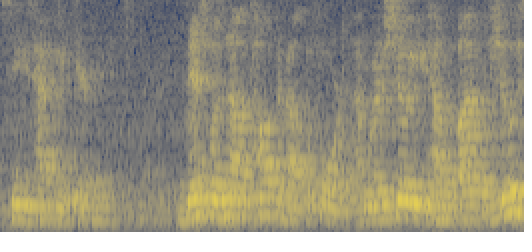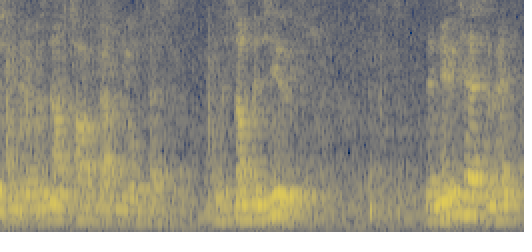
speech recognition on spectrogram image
see is happening here. This was not talked about before. And I'm going to show you how the Bible shows you that it was not talked about in the Old Testament. This is something new. The New Testament,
